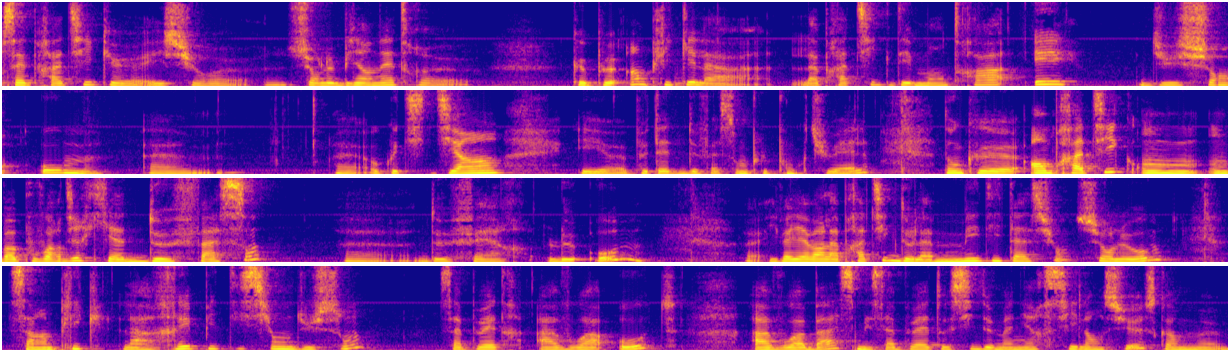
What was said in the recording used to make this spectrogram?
cette pratique et sur, sur le bien-être que peut impliquer la, pratique des mantras et du chant Om au quotidien et peut-être de façon plus ponctuelle. Donc en pratique, on, va pouvoir dire qu'il y a deux façons de faire le Om. Euh, il va y avoir la pratique de la méditation sur le home. Ça implique la répétition du son. Ça peut être à voix haute, à voix basse, mais ça peut être aussi de manière silencieuse, comme, euh,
